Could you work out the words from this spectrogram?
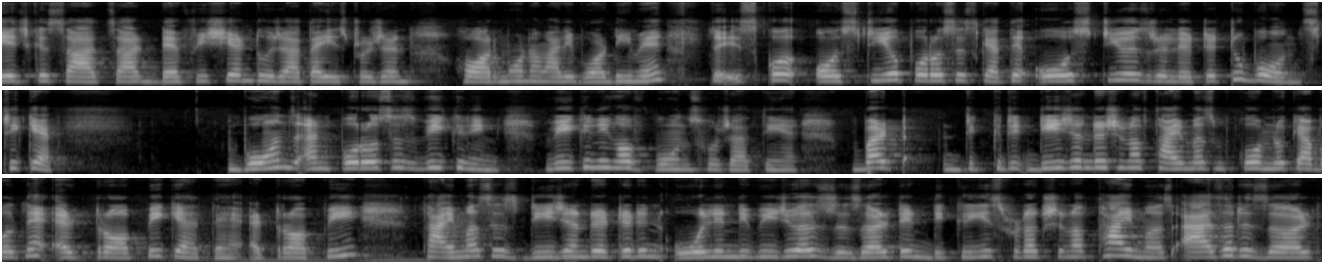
एज के साथ साथ डेफिशिएंट हो जाता है ईस्ट्रोजन हार्मोन हमारी बॉडी में. तो इसको ओस्टियोपोरोसिस कहते हैं. Osteo is related to bones ठीक है? Bones and porosis weakening weakening of bones हो जाती हैं। बट डी जनरेशन ऑफ़ थाइमस को हम लोग क्या बोलते हैं? एट्रॉपी कहते हैं। Atrophy, thymus is degenerated in old individuals, result in decrease production of thymus. As a result,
